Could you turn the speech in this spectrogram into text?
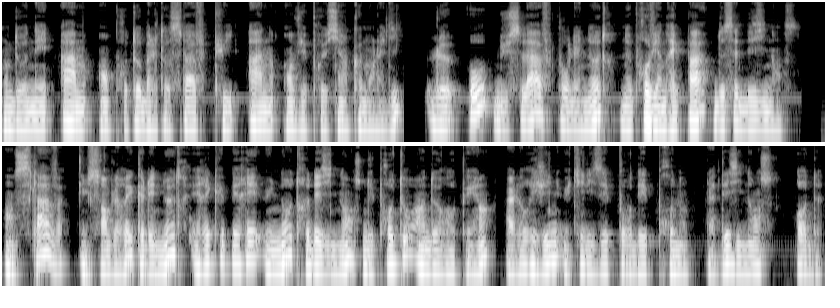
ont donné âme en proto-baltoslave puis an en vieux prussien comme on l'a dit, le O du slave pour les neutres ne proviendrait pas de cette désinence. En slave, il semblerait que les neutres aient récupéré une autre désinence du proto-indo-européen, à l'origine utilisée pour des pronoms, la désinence od.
